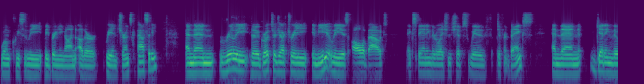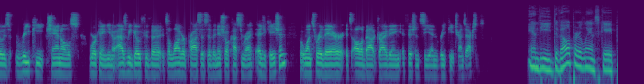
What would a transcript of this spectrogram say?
we'll increasingly be bringing on other reinsurance capacity. And then really the growth trajectory immediately is all about expanding the relationships with different banks and then getting those repeat channels working. You know as we go through the it's a longer process of initial customer education but once we're there it's all about driving efficiency and repeat transactions. And the developer landscape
